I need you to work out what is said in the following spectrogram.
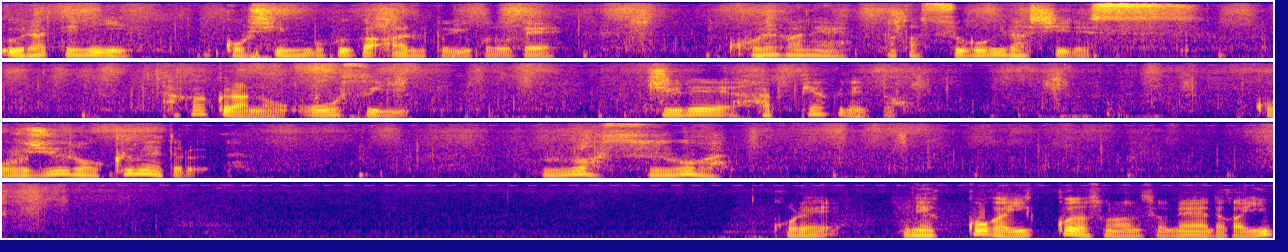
裏手にご神木があるということで、これがね、またすごいらしいです。高倉の大杉、樹齢800年と、56メートル。うわ、すごい。これ、根っこが1個だそうなんですよね。だから1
